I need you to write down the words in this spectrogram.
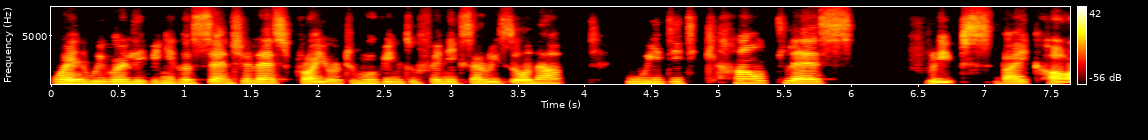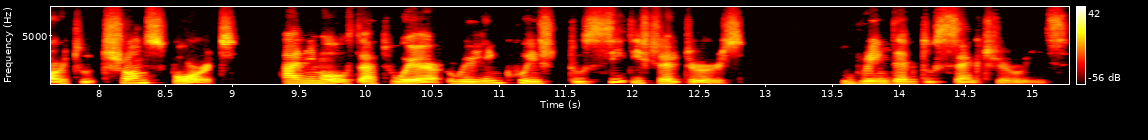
When we were living in Los Angeles prior to moving to Phoenix, Arizona, we did countless trips by car to transport animals that were relinquished to city shelters to bring them to sanctuaries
